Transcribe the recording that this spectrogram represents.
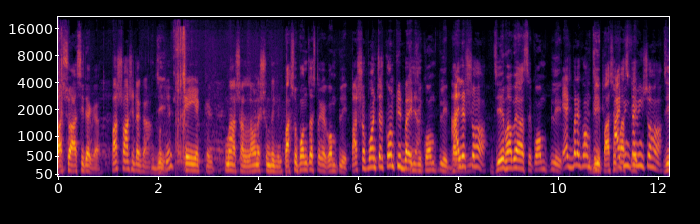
পাঁচশো আশি টাকা। পাঁচশো আশি টাকা? জি। ওকে। এই একটা মাশাআল্লাহ অনেক সুন্দর কিন্তু। পাঁচশো পঞ্চাশ টাকা কমপ্লিট পাঁচশো পঞ্চাশ কমপ্লিট বাই জি কমপ্লিট হাইলাইট সহ? যেভাবে আছে কমপ্লিট একবারে কমপ্লিট পাইপিং। টাইপিং সহ? জি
